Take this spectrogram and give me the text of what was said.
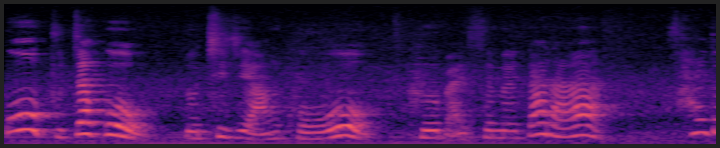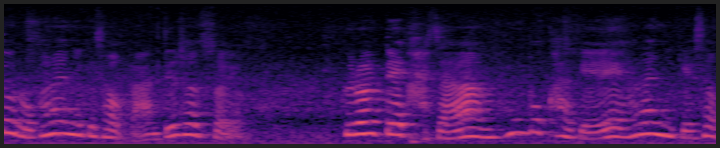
꼭 붙잡고 놓치지 않고 말씀을 따라 살도록 하나님께서 만드셨어요. 그럴 때 가장 행복하게 하나님께서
